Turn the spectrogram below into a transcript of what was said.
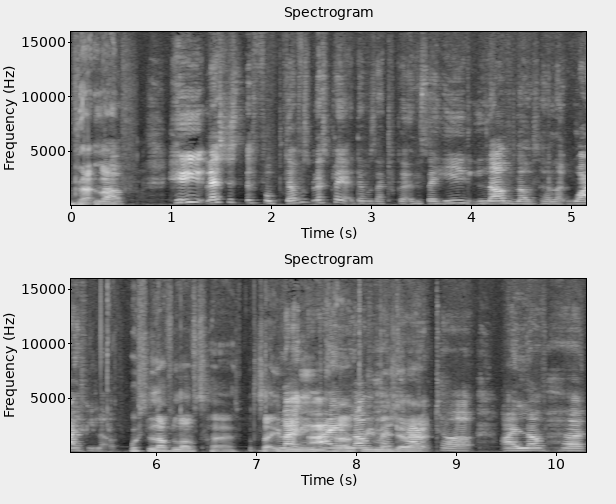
that love. love he let's just for devils let's play at devil's advocate and say he love loves her like wifey love What's love loves her? What does that even like mean? i How love do we her measure that? character i love her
